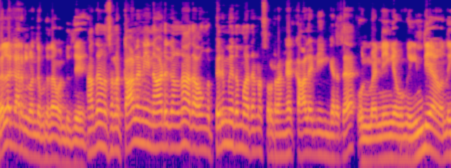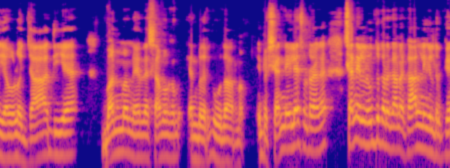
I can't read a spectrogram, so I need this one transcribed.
வெள்ளைக்காரர்கள் வந்தபடி தான் வந்தது. அதான் நான் சொன்னேன். காலனி நாடுகள்னா அது அவங்க பெருமிதமா தானே சொல்றாங்க காலனிங்கிறத. உண்மை. நீங்க உங்க இந்தியா வந்து எவ்வளவு ஜாதிய வன்மம் நிறைந்த சமூகம் என்பதற்கு உதாரணம். இப்ப சென்னையிலே சொல்றாங்க சென்னையில நூற்றுக்கணக்கான காலனிகள் இருக்கு.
